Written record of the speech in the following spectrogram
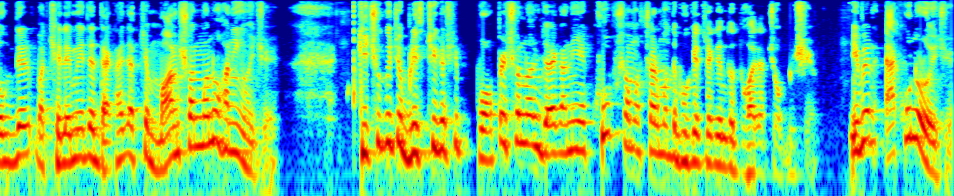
লোকদের বা ছেলে মেয়েদের দেখা যাচ্ছে মান সম্মানও হানি হয়েছে। কিছু কিছু বৃশ্চিক রাশি প্রফেশনাল জায়গা নিয়ে খুব সমস্যার মধ্যে ভুগেছে কিন্তু দু হাজার চব্বিশে। ইভেন এখনও রয়েছে।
